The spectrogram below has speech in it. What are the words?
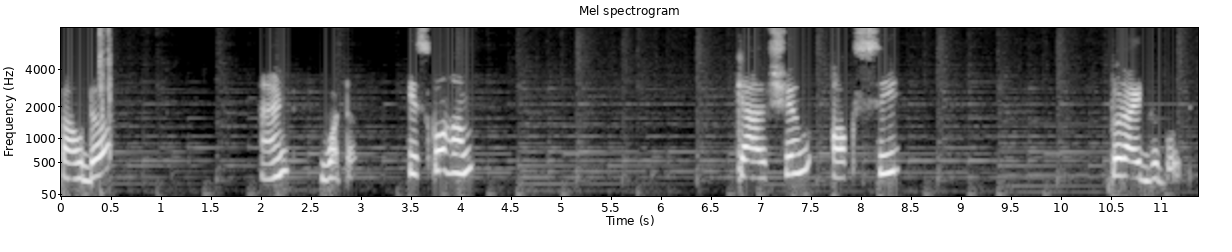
पाउडर एंड वाटर इसको हम कैल्शियम ऑक्सी क्लोराइड भी बोलते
